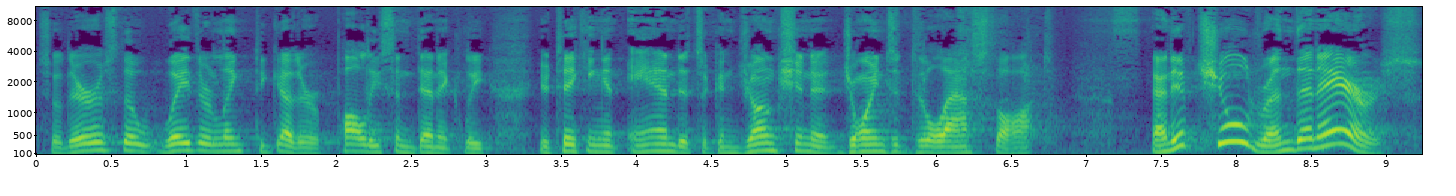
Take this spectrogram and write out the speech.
so there's the way they're linked together polysyndetically. You're taking an and, it's a conjunction, it joins it to the last thought. And if children, then heirs.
